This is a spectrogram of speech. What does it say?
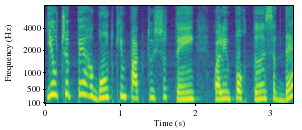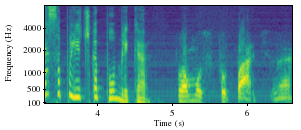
E eu te pergunto que impacto isso tem, qual é a importância dessa política pública. Vamos por partes, né?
